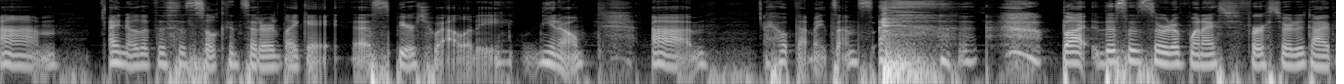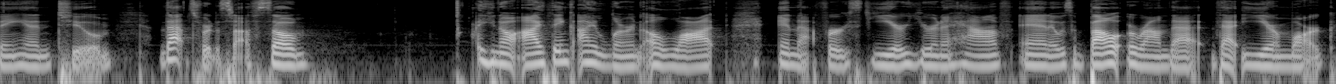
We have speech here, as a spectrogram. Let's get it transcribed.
Um, I know that this is still considered like a, a spirituality, you know. Um, I hope that made sense. but this is sort of when I first started diving into that sort of stuff. So, you know, I think I learned a lot in that first year, year and a half, and it was about around that that year mark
